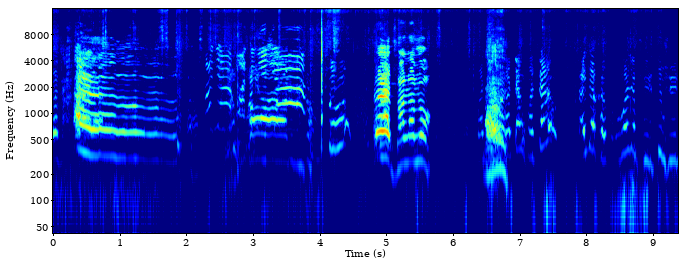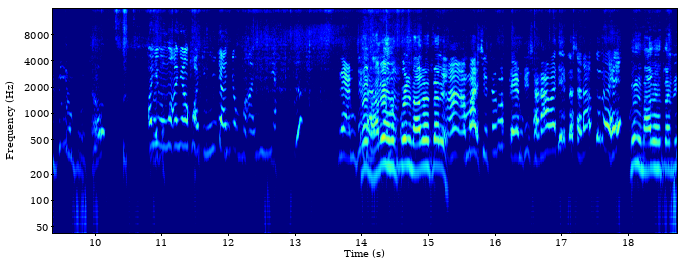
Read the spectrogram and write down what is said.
આજા નાડાનો પતંગ પતંગ ફાડી નાખો ભાવ ન કરે ના હા હા પતંગ નહીં પાડવા મૂકી દઈએ કાકા ના પતંગ ફાડવાનો ના પડાય નહીં. મારા કાકો ઊંચું નહીં. હેડો દી. બેઠું છે. હા હવે આઈ જા મને. પ્રેમથી મારે કોઈ મારે તારે હા, અમારા ક્ષેત્રમાં પ્રેમથી સડાવવા દે એટલે સડાવતો રહે. કોઈ મારે તારે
